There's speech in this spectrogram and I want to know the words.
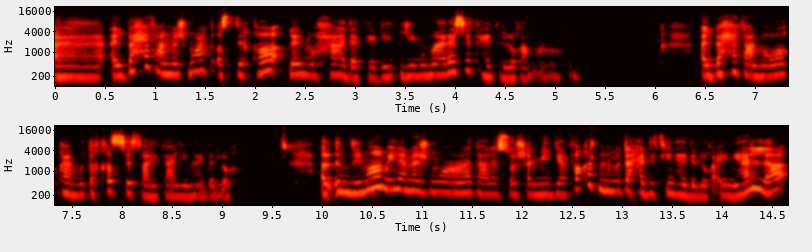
آه، البحث عن مجموعة أصدقاء للمحادثة لممارسة هذه اللغة معهم. البحث عن مواقع متخصصة لتعليم هذه اللغة. الانضمام إلى مجموعات على ال social media فقط من متحدثين هذه اللغة. يعني هلأ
